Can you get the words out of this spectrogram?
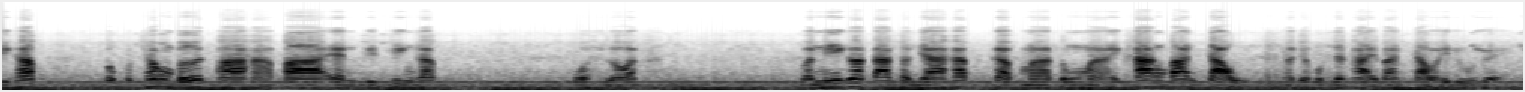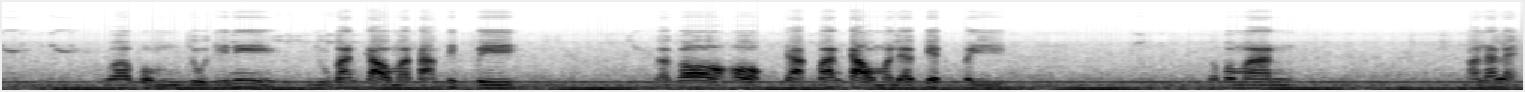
ดีครับพบกับช่องเบิร์ดพาหาปลาแอนฟิชชิ่งครับ โอ้ยร้อน วันนี้ก็ตามสัญญาครับ กลับมาตรงหมายข้างบ้านเก่า เดี๋ยวผมจะถ่ายบ้านเก่าให้ดูด้วย ว่าผมอยู่ที่นี่อยู่บ้านเก่ามาสามสิบปี แล้วก็ออกจากบ้านเก่ามาแล้วเจ็ดปี ก็ประมาณอันนั้นแหละ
